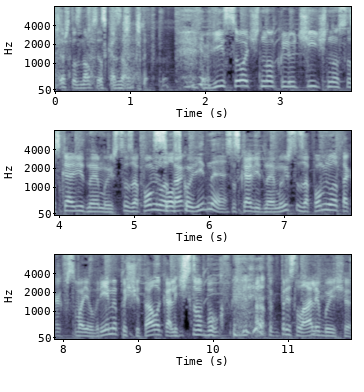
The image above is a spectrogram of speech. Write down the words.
Все, что знал, все сказал. Височно-ключично-сосковидная мышца. Запомнила так- Сосковидная? Сосковидная мышца запомнила, так как в свое время посчитала количество букв. А так прислали бы еще.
